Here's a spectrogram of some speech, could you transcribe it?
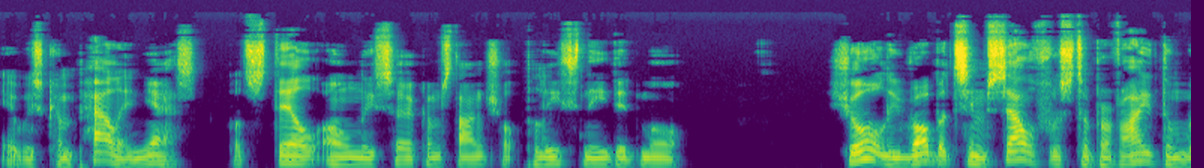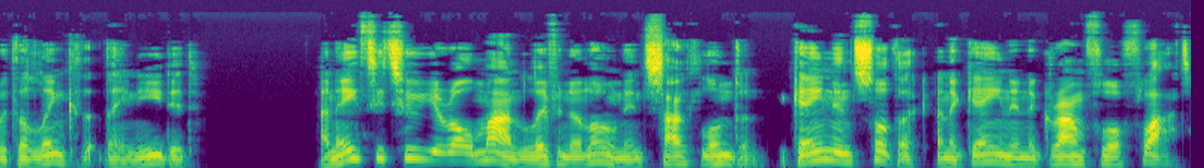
It was compelling, yes, but still only circumstantial. Police needed more. Shortly, Roberts himself was to provide them with the link that they needed. An 82 year old man living alone in South London, again in Southwark and again in a ground floor flat,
